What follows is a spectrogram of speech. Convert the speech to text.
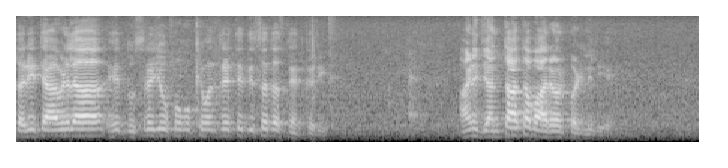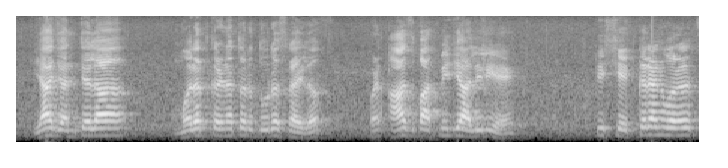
तरी त्यावेळेला हे दुसरे जे उपमुख्यमंत्री आहेत ते दिसतच नाहीत कधी. आणि जनता आता वाऱ्यावर पडलेली आहे. या जनतेला मदत करणं तर दूरच राहिलं पण आज बातमी जी आलेली आहे ती शेतकऱ्यांवरच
